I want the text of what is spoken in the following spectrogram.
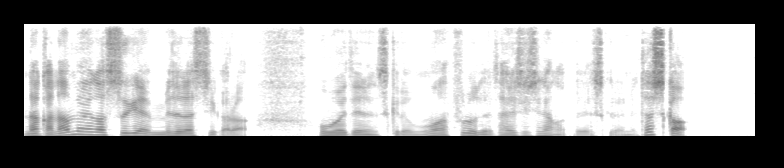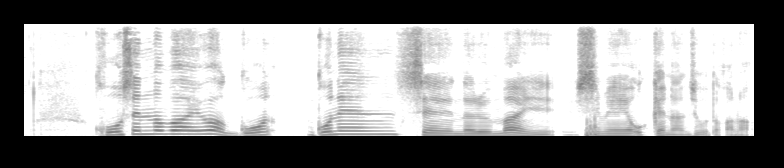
なんか名前がすげえ珍しいから覚えてるんですけどまあプロで対戦しなかったですけどね。確か、高専の場合は 5, 5年生になる前に指名 OK なんちゅうことかな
